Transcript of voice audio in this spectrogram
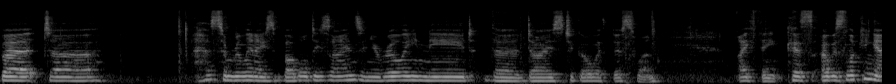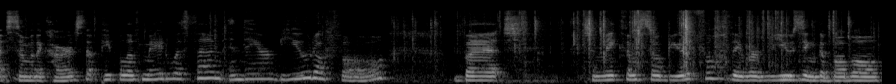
But uh, has some really nice bubble designs, and you really need the dies to go with this one, I think. Because I was looking at some of the cards that people have made with them, and they are beautiful. But to make them so beautiful, they were using the bubble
